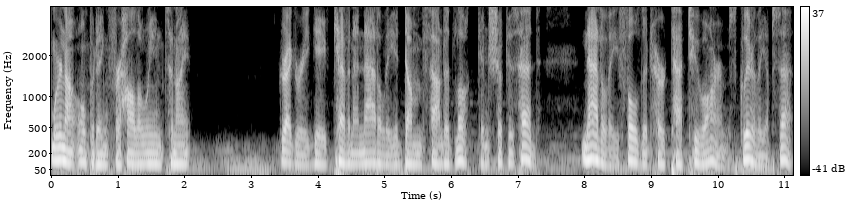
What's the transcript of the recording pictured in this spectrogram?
we're not opening for Halloween tonight. Gregory gave Kevin and Natalie a dumbfounded look and shook his head. Natalie folded her tattoo arms, clearly upset.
